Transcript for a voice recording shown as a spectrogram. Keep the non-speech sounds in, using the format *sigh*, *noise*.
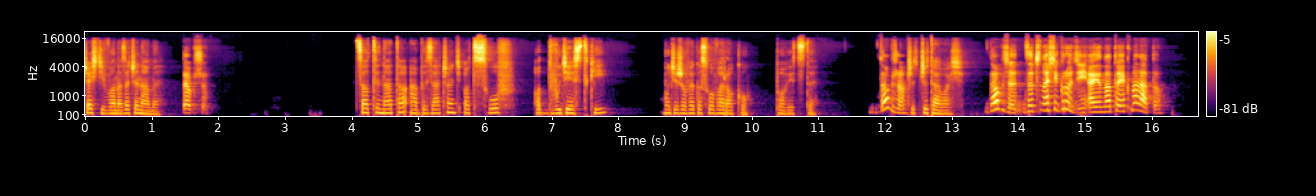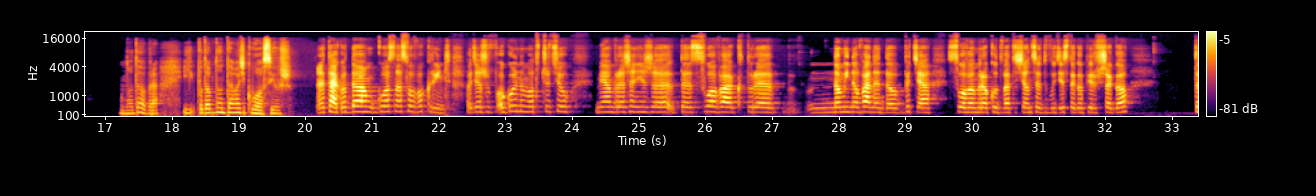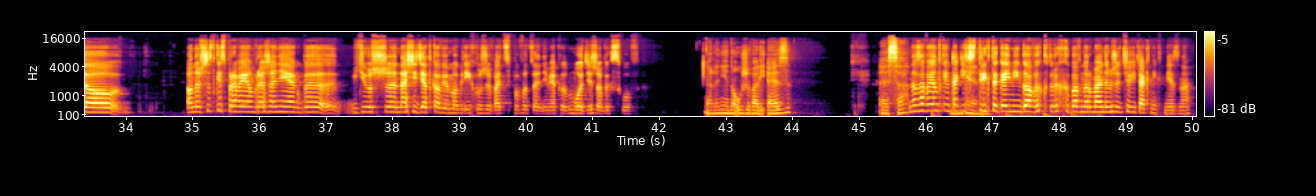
Cześć Iwona, zaczynamy. Dobrze. Co ty na to, aby zacząć od słów od dwudziestki młodzieżowego słowa roku? Powiedz ty. Dobrze. Czy czytałaś? Dobrze. Zaczyna się grudzień, a ja na to jak na lato. No dobra. I podobno oddałaś głos już. E, Tak, oddałam głos na słowo cringe, chociaż w ogólnym odczuciu miałam wrażenie, że te słowa, które nominowane do bycia słowem roku 2021, to one wszystkie sprawiają wrażenie, jakby już nasi dziadkowie mogli ich używać z powodzeniem jako młodzieżowych słów. Ale nie, no używali ez, esa. No za wyjątkiem takich Nie stricte gamingowych, których chyba w normalnym życiu i tak nikt nie zna.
